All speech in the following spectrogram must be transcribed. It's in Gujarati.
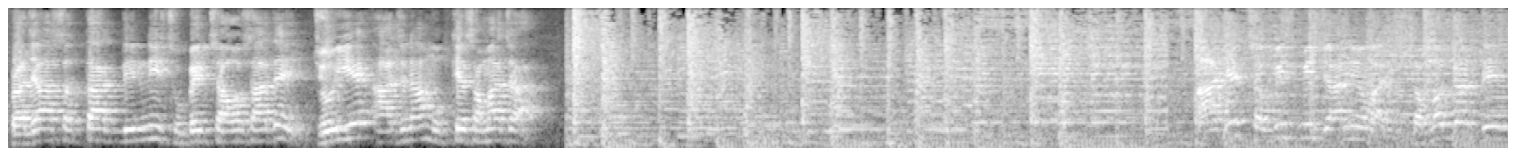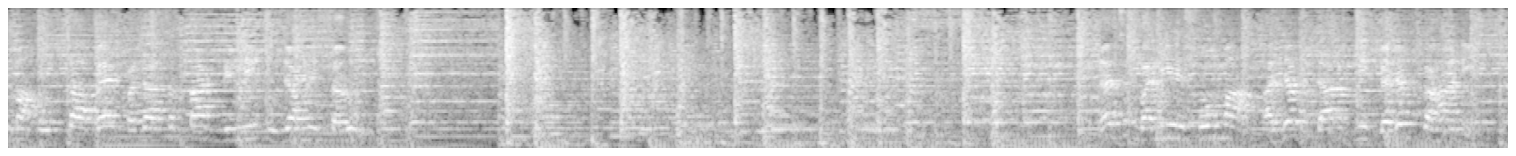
પ્રજાસત્તાક દિનની શુભેચ્છાઓ સાથે જોઈએ આજના મુખ્ય સમાચાર આજે છવ્વીસમી જાન્યુઆરી સમગ્ર દેશમાં ઉત્સાહભેર પ્રજાસત્તાક દિનની ઉજવણી શરૂ। નચ બનીએ શોમાં અજબ ડાન્સની ગજબ કહાની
